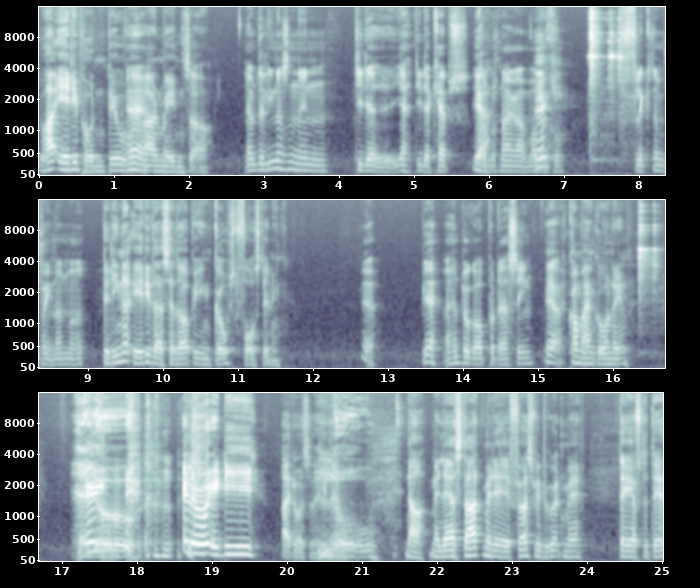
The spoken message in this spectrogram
du har Eddie på den, det er jo Ja, ja. Iron Maiden, så... Jamen, det ligner sådan en... De der, ja, de der caps, Ja. som du snakker om, hvor man Ikke? kunne flække dem på en eller anden måde. Det ligner Eddie, der er sat op i en Ghost-forestilling. Ja. Ja, og han dukker op på deres scene. Ja, kommer han gående ind. Hello! Hello, Eddie! Ej, det var sådan helt no! andet. Nå, men lad os starte med det første, vi begyndte med. Day After Dead.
